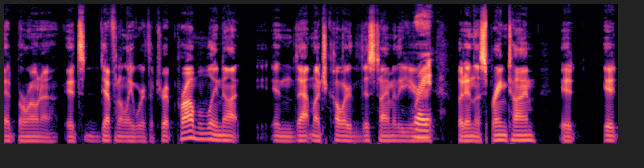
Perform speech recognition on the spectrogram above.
at Barona, it's definitely worth a trip. Probably not in that much color this time of the year, Right. but in the springtime, it it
